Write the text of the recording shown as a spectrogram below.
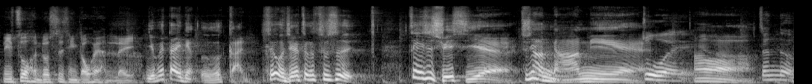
你做很多事情都会很累。也会带一点鹅感，所以我觉得这个就是这也是学习耶，就像拿捏。对，啊，真的。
